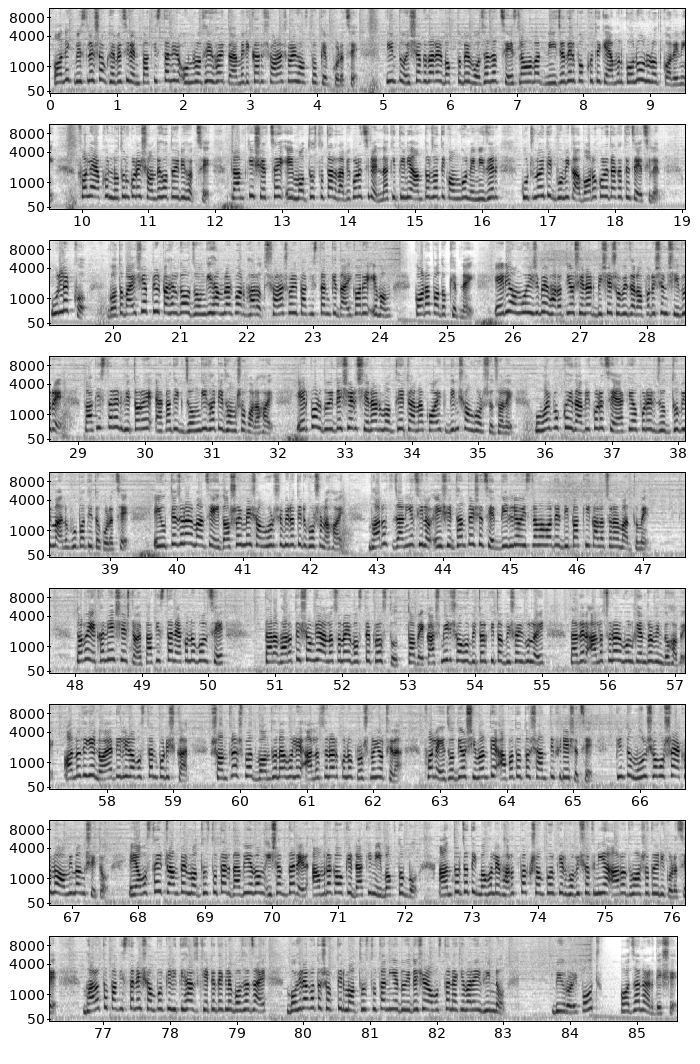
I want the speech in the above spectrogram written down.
অনেক বিশ্লেষক ভেবেছিলেন পাকিস্তানের অনুরোধেই হয়তো আমেরিকার সরাসরি হস্তক্ষেপ করেছে। কিন্তু ইশাকদারের বক্তব্যে বোঝা যাচ্ছে ইসলামাবাদ নিজেদের পক্ষ থেকে এমন কোনো অনুরোধ করেনি। ফলে এখন নতুন করে সন্দেহ তৈরি হচ্ছে। ট্রাম্প কি স্বেচ্ছায় এই মধ্যস্থতার দাবি করেছিলেন, নাকি তিনি আন্তর্জাতিক অঙ্গনে নিজের কূটনৈতিক ভূমিকা বড় করে দেখাতে চেয়েছিলেন? উল্লেখ্য, গত বাইশে এপ্রিল পাহেলগাঁও জঙ্গি হামলার পর ভারত সরাসরি পাকিস্তানকে দায়ী করে এবং কড়া পদক্ষেপ নেয়। এরই অঙ্গ হিসেবে ভারতীয় সেনার বিশেষ অভিযান অপারেশন সিঁদুরে পাকিস্তানের ভিতরে একাধিক জঙ্গি ঘাঁটি ধ্বংস করা হয়। এরপর দুই দেশের সেনার মধ্যে টানা কয়েক দিন সংঘর্ষ চলে। উভয় পক্ষই দাবি করেছে একে অপরের যুদ্ধ বিমান ভূপাতিত করেছে। এই উত্তেজনার মাঝেই দশই মে সংঘর্ষ বিরতির ঘোষণা হয়। ভারত জানিয়েছিল, এই সিদ্ধান্ত এসেছে দিল্লি ও ইসলামাবাদের দ্বিপাক্ষিক আলোচনার মাধ্যমে। তবে এখানেই শেষ নয়, পাকিস্তান এখনও বলছে তারা ভারতের সঙ্গে আলোচনায় বসতে প্রস্তুত। তবে কাশ্মীর সহ বিতর্কিত বিষয়গুলোই তাদের আলোচনার মূল কেন্দ্রবিন্দু হবে। অন্যদিকে নয়াদিল্লির অবস্থান পরিষ্কার। সন্ত্রাসবাদ বন্ধ না হলে আলোচনার কোনো প্রশ্নই ওঠে না। ফলে যদিও সীমান্তে আপাতত শান্তি ফিরে এসেছে, কিন্তু মূল সমস্যা এখনও অমীমাংসিত। এই অবস্থায় ট্রাম্পের মধ্যস্থতার দাবি এবং ইশাকদারের আমরা কাউকে ডাকিনি বক্তব্য। আন্তর্জাতিক মহলে ভারত পাক সম্পর্কের ভবিষ্যৎ নিয়ে আরও ধোঁয়াশা তৈরি করেছে। ভারত ও পাকিস্তানের সম্পর্কের ইতিহাস ঘেটে দেখলে বোঝা যায়, বহিরাগত শক্তির মধ্যস্থতা নিয়ে দুই দেশের অবস্থান একেবারেই ভিন্ন। ব্যুরো রিপোর্ট, অজানার দেশে।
